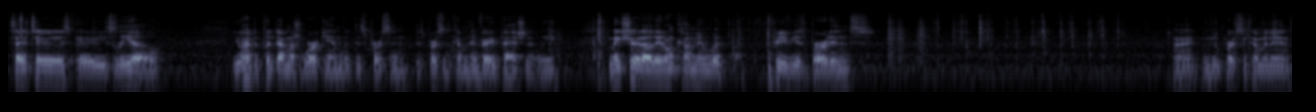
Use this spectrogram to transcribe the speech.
Sagittarius, Aries, Leo. You don't have to put that much work in with this person. This person's coming in very passionately. Make sure though they don't come in with previous burdens. All right, a new person coming in.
